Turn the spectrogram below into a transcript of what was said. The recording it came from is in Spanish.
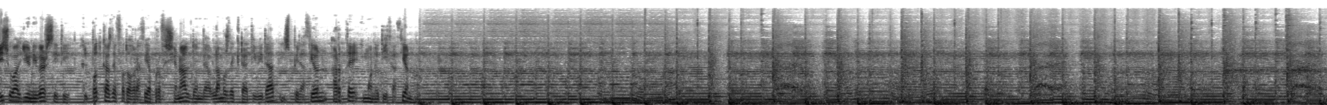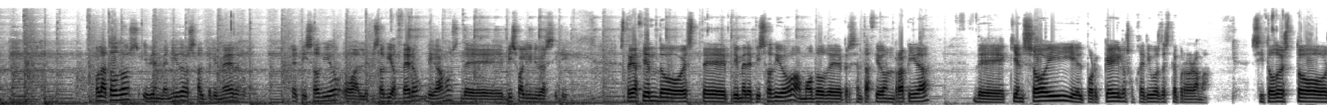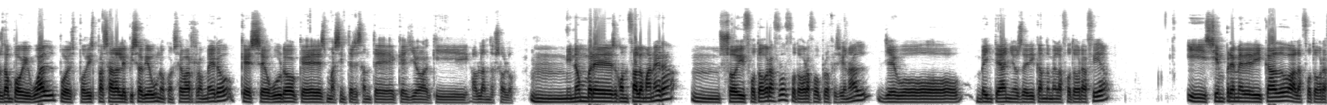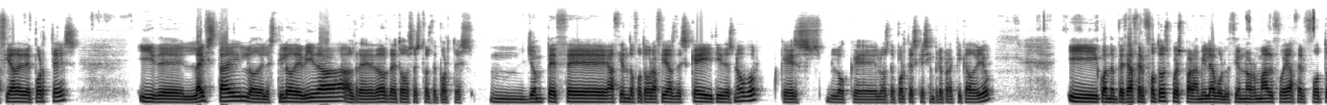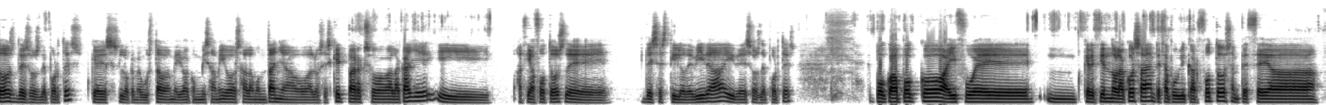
Visual University, el podcast de fotografía profesional donde hablamos de creatividad, inspiración, arte y monetización. Hola a todos y bienvenidos al primer episodio o al episodio cero, digamos, de Visual University. Estoy haciendo este primer episodio a modo de presentación rápida de quién soy, el porqué y los objetivos de este programa. Si todo esto os da un poco igual, pues podéis pasar al episodio 1 con Sebas Romero, que seguro que es más interesante que yo aquí hablando solo. Mm, mi nombre es Gonzalo Manera, mm, soy fotógrafo, fotógrafo profesional, llevo 20 años dedicándome a la fotografía y siempre me he dedicado a la fotografía de deportes y del lifestyle o del estilo de vida alrededor de todos estos deportes. Mm, yo empecé haciendo fotografías de skate y de snowboard, que es lo que los deportes que siempre he practicado yo. Y cuando empecé a hacer fotos, pues para mí la evolución normal fue hacer fotos de esos deportes, que es lo que me gustaba. Me iba con mis amigos a la montaña o a los skateparks o a la calle y hacía fotos de, de ese estilo de vida y de esos deportes poco a poco ahí fue mm, creciendo la cosa, empecé a publicar fotos, empecé a,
